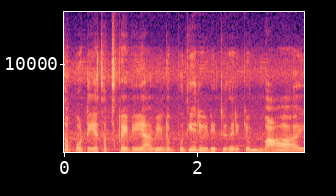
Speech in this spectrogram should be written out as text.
സപ്പോർട്ട് ചെയ്യുക സബ്സ്ക്രൈബ് ചെയ്യുക. വീണ്ടും പുതിയൊരു വീഡിയോ എത്തുന്നതായിരിക്കും ബായ്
